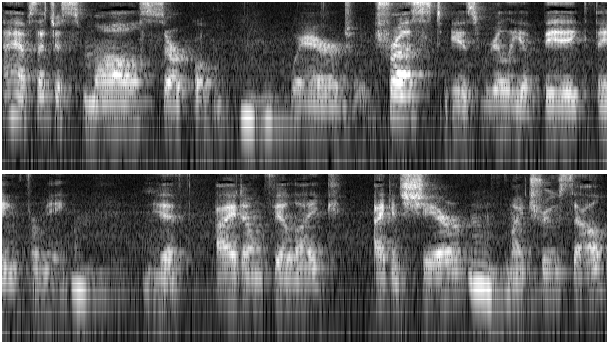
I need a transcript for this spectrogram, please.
I have such a small circle mm-hmm. where trust is really a big thing for me. Mm-hmm. If I don't feel like I can share my true self,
